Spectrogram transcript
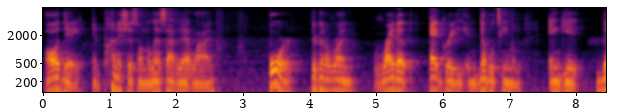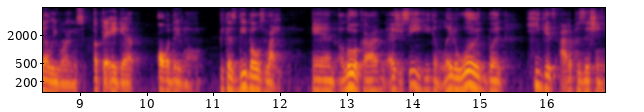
all day and punish us on the left side of that line, or they're going to run right up at Grady and double team him and get belly runs up the A gap all day long because Debo's light. And Oluokun, as you see, he can lay the wood, but he gets out of position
